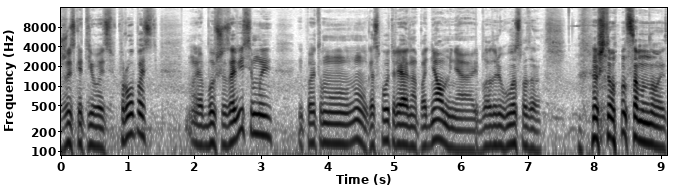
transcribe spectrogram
жизнь катилась в пропасть. Ну, я бывший зависимый, и поэтому, ну, Господь реально поднял меня, и благодарю Господа, что Он со мной.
